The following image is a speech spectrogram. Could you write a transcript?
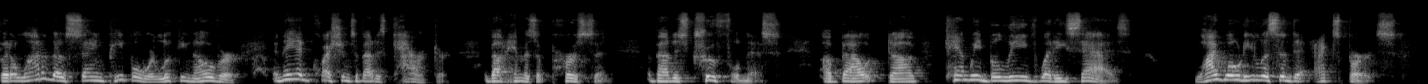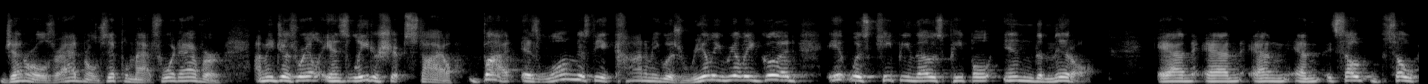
But a lot of those same people were looking over and they had questions about his character, about him as a person, about his truthfulness, about uh, can we believe what he says? Why won't he listen to experts, generals or admirals, diplomats, whatever? I mean, just real his leadership style. But as long as the economy was really, really good, it was keeping those people in the middle. And and and and so so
